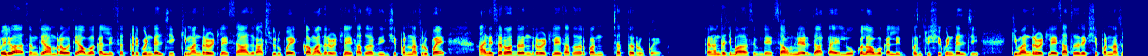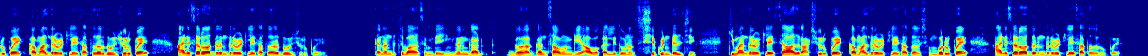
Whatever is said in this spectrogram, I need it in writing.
पहिली बाजार समिती अमरावती आवाखाली सत्तर क्विंटलची किमान दर भेटले सहा हजार आठशे रुपये कमाल दर भेटले सात हजार तीनशे पन्नास रुपये आणि सर्वात दर भेटले सात हजार पंच्याहत्तर रुपये. त्यानंतरची बाजार समिती आहे सावनेर जात आहे लोकल आवकाली पंचवीसशे क्विंटलची किमान दर भेटले सात हजार एकशे पन्नास रुपये कमाल दर भेटले सात हजार दोनशे रुपये आणि सर्वात दर भेटले सात हजार दोनशे रुपये. त्यानंतरची बाजार समिती आहे हिंगणघाट घ घनसावंगी आवकाली दोन हजारशे क्विंटलची किमान दर भेटले सहा हजार आठशे रुपये कमाल दर भेटले सात हजार शंभर रुपये आणि सर्वात दर भेटले सात हजार रुपये.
